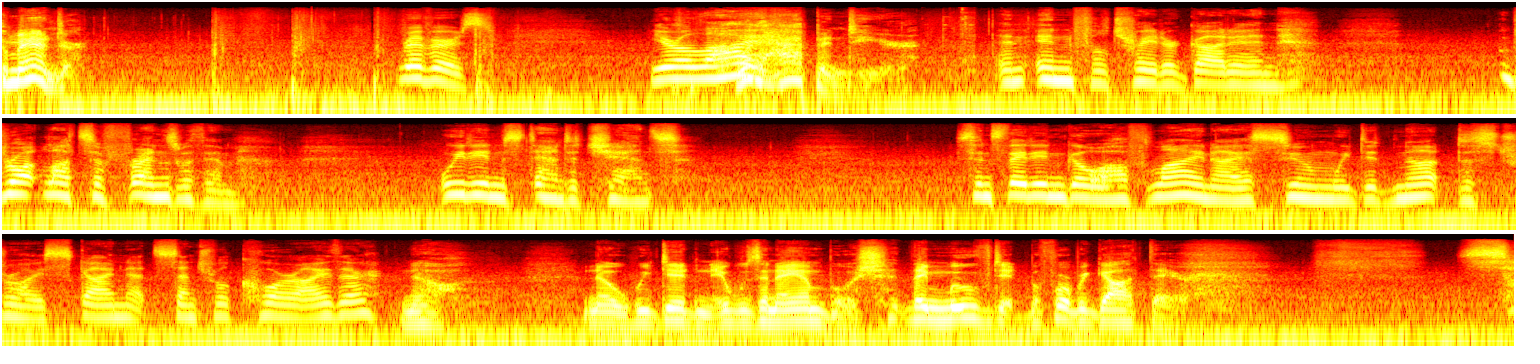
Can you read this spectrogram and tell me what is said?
Commander, Rivers, you're alive. what happened here? An infiltrator got in. Brought lots of friends with him. We didn't stand a chance. Since they didn't go offline, I assume we did not destroy Skynet's central core either. No. No, we didn't. It was an ambush. They moved it before we got there. So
